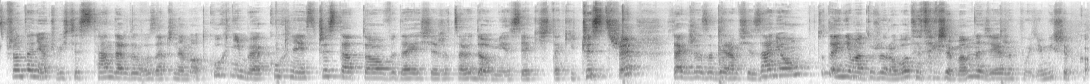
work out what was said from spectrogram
Sprzątanie oczywiście standardowo zaczynamy od kuchni, bo jak kuchnia jest czysta, to wydaje się, że cały dom jest jakiś taki czystszy. Także zabieram się za nią. Tutaj nie ma dużo roboty, także mam nadzieję, że pójdzie mi szybko.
